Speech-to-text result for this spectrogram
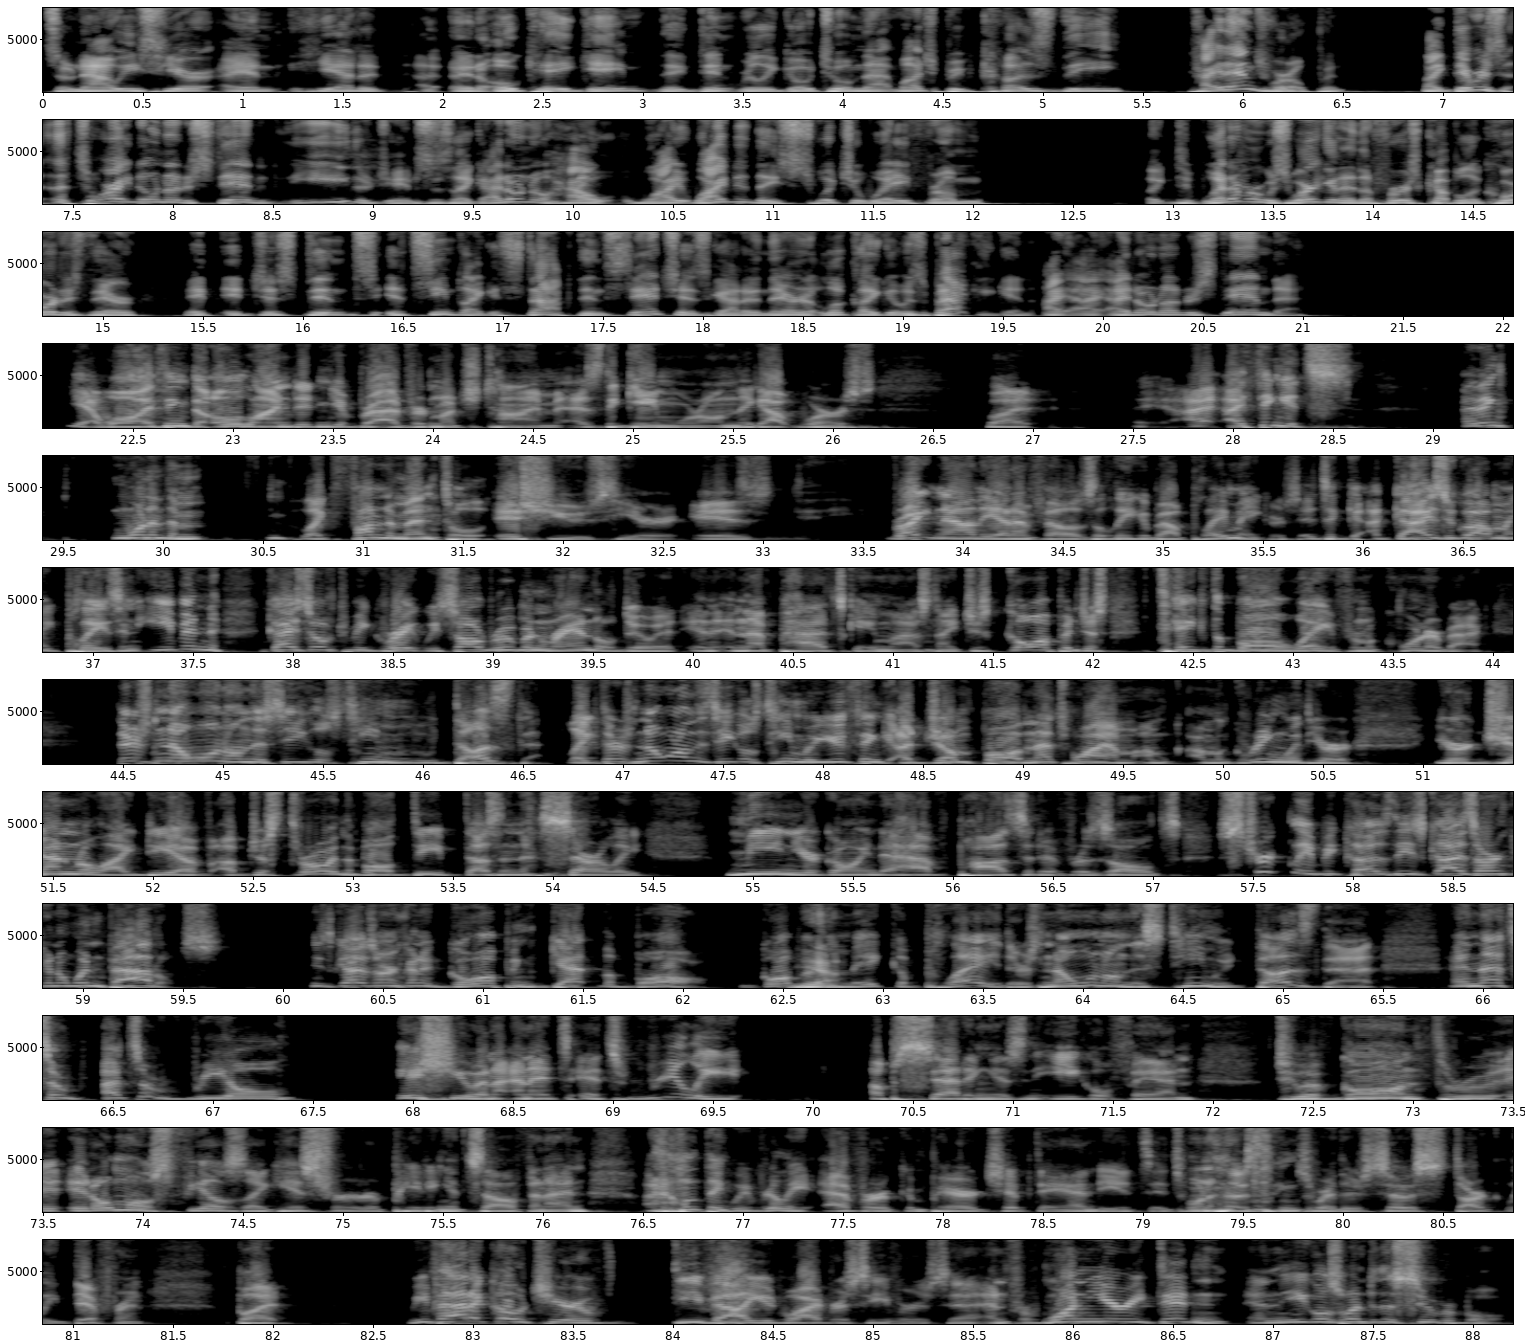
So now he's here, and he had a, an okay game. They didn't really go to him that much because the tight ends were open. Like there was, that's where I don't understand it either. James is like, I don't know how, why, why did they switch away from like whatever was working in the first couple of quarters there? It, it just didn't. It seemed like it stopped. Then Sanchez got in there, and it looked like it was back again. I, I, I don't understand that. Yeah, well, I think the O line didn't give Bradford much time as the game wore on. They got worse, but I, I think it's, I think one of the like fundamental issues here is right now the NFL is a league about playmakers. It's a, guys who go out and make plays, and even guys don't have to be great. We saw Rueben Randle do it in, in that Pats game last night. Just go up and just take the ball away from a cornerback. There's no one on this Eagles team who does that. Like, there's no one on this Eagles team who you think a jump ball, and that's why I'm I'm, I'm agreeing with your your general idea of, of just throwing the ball deep doesn't necessarily mean you're going to have positive results. Strictly because these guys aren't going to win battles. These guys aren't going to go up and get the ball, go up yeah. and make a play. There's no one on this team who does that, and that's a that's a real issue, and and it's it's really upsetting as an Eagle fan to have gone through. It, it almost feels like history repeating itself, and I I don't think we've really ever compared Chip to Andy. It's it's one of those things where they're so starkly different, but. We've had a coach here who devalued wide receivers, and for one year he didn't, and the Eagles went to the Super Bowl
